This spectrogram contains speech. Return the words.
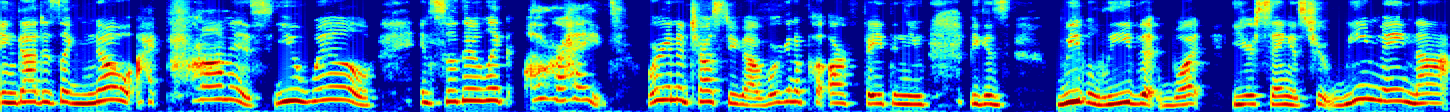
And God is like, No, I promise you will. And so they're like, All right, we're going to trust you, God. We're going to put our faith in you because we believe that what you're saying is true. We may not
